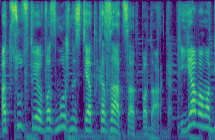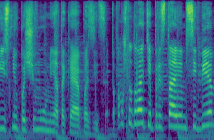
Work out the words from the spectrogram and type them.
отсутствие возможности отказаться от подарка. И я вам объясню, почему у меня такая позиция. Потому что давайте представим себе,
